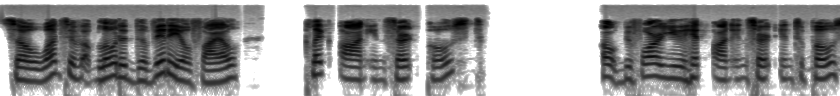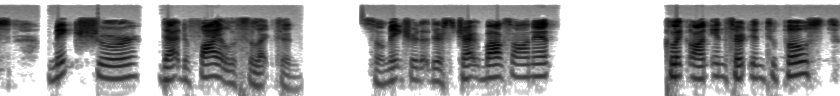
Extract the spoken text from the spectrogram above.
So once you've uploaded the video file, click on Insert Post. Oh, before you hit on Insert into Post, make sure that the file is selected. So make sure that there's a checkbox on it. Click on Insert into Post.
